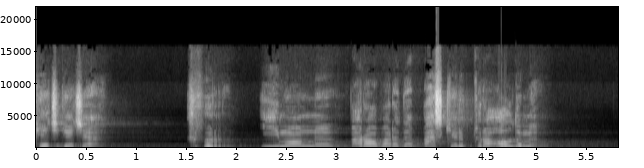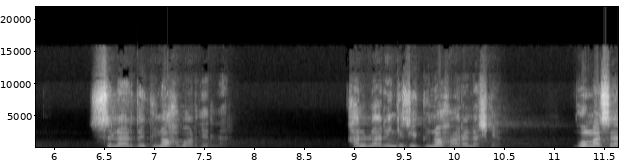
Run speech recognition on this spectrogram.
kechgacha kufr iymonni barobarida bas kelib tura oldimi? Sizlarda gunoh bor dedilar. Qalblaringizga gunoh aralashgan. Bo'lmasa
